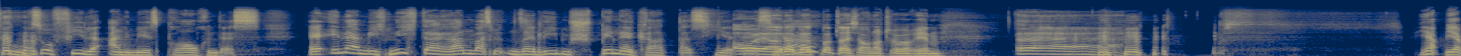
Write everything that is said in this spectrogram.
du, so viele Animes brauchen das. Erinnere mich nicht daran, was mit unserer lieben Spinne gerade passiert oh, ist. Oh ja, ja, da wird man gleich auch noch drüber reden. Äh. ja, ja.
